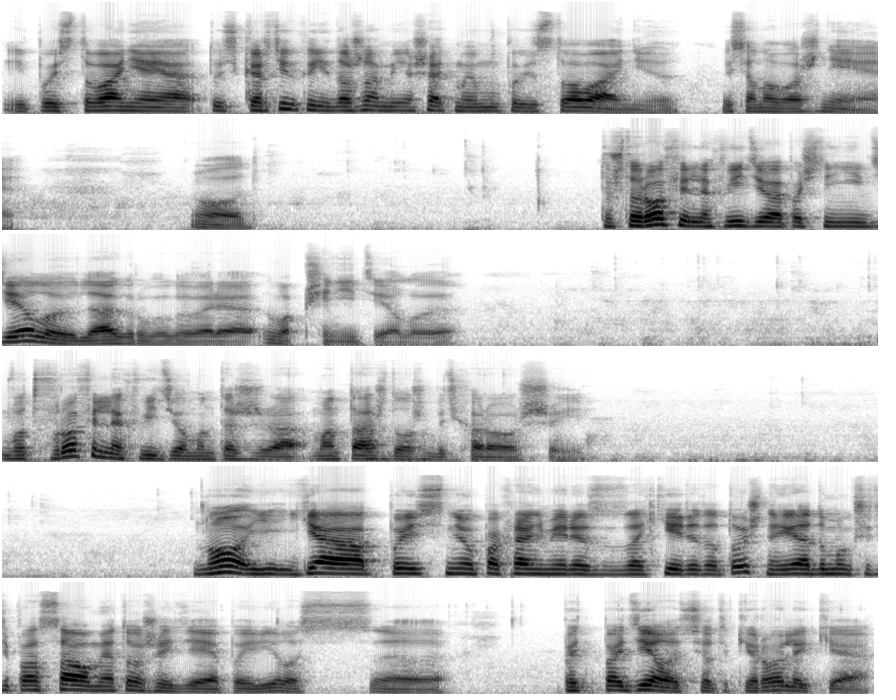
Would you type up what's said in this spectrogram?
И повествование, то есть, картинка не должна мешать моему повествованию, то есть, оно важнее. Вот. То, что рофильных видео я почти не делаю, да, грубо говоря, ну, вообще не делаю. Вот в профильных видео монтажа, монтаж должен быть хороший. Но я поясню, по крайней мере, за Кирита точно. Я думаю, кстати, по САУ у меня тоже идея появилась. э, по- поделать все-таки ролики.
